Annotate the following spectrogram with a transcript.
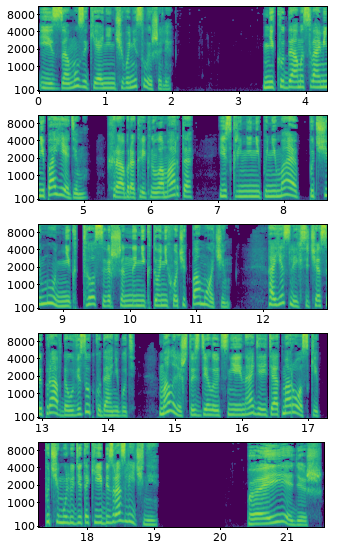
и из-за музыки они ничего не слышали. «Никуда мы с вами не поедем!» — храбро крикнула Марта, искренне не понимая, почему никто, совершенно никто не хочет помочь им. А если их сейчас и правда увезут куда-нибудь? Мало ли что сделают с ней и Надей эти отморозки. Почему люди такие безразличные? «Поедешь.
